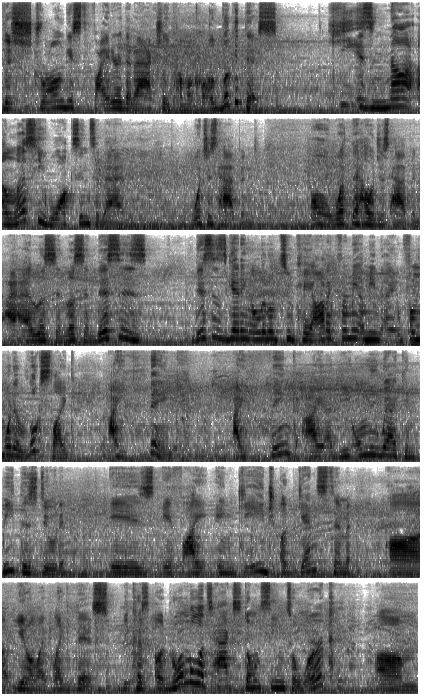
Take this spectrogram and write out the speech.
the strongest fighter that I actually come across. Look at this. He is not, unless he walks into that. What just happened? Oh, what the hell just happened? I, I listen, listen. This is, this is getting a little too chaotic for me. I mean, from what it looks like, I think, I think I, the only way I can beat this dude is if I engage against him, uh, you know, like like this, because uh, normal attacks don't seem to work. Um,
